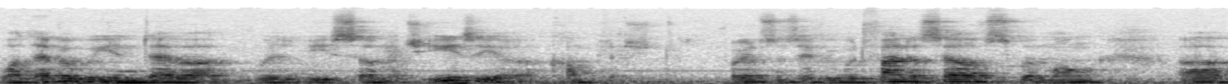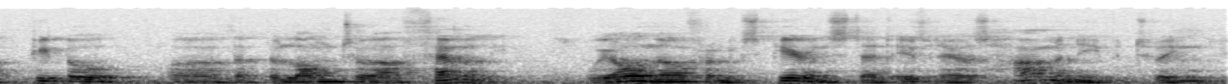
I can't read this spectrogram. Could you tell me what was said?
whatever we endeavor will be so much easier accomplished. For instance, if we would find ourselves among uh, people uh, that belong to our family, we all know from experience that if there is harmony between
